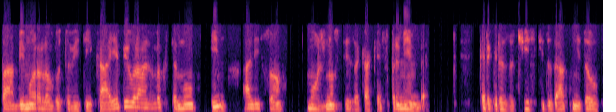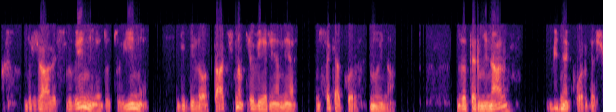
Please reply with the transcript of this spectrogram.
pa bi moralo ugotoviti, kaj je bil razlog temu in ali so možnosti za kakšne spremembe. Ker gre za čisti dodatni dolg države Slovenije do tujine, bi bilo takšno preverjanje vsekakor nujno. Za terminal bi ne kordež.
